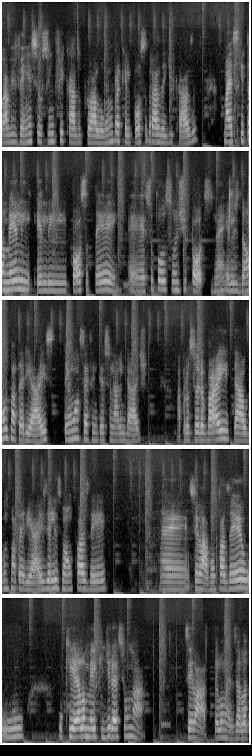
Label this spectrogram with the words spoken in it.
a vivência, o significado para o aluno, para que ele possa trazer de casa, mas que também ele, ele possa ter é, suposições de hipóteses, né? Eles dão os materiais, tem uma certa intencionalidade, a professora vai dar alguns materiais e eles vão fazer, é, sei lá, vão fazer o, o que ela meio que direcionar. Sei lá, pelo menos ela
